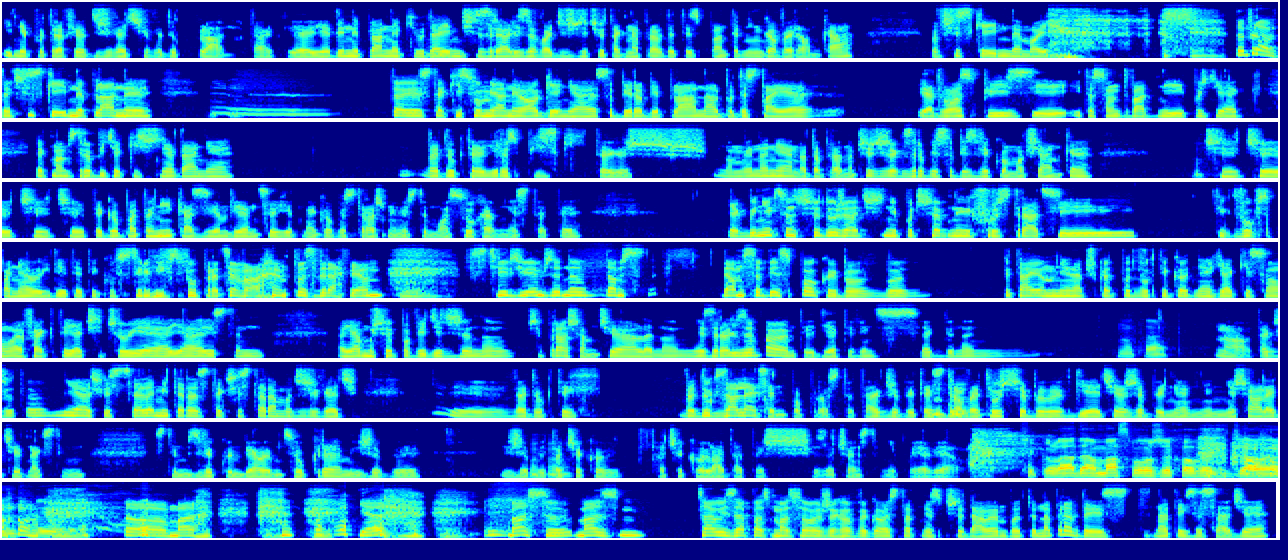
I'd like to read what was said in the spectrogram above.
i nie potrafię odżywiać się według planu. Tak? Jedyny plan, jaki udaje mi się zrealizować w życiu, tak naprawdę to jest plan treningowy Romka, bo wszystkie inne moje, naprawdę, wszystkie inne plany to jest taki słomiany ogień, ja sobie robię plan albo dostaję jadłospis i, i to są dwa dni i później jak, jak mam zrobić jakieś śniadanie według tej rozpiski, to już no mówię, no nie, no dobra, no przecież jak zrobię sobie zwykłą owsiankę, czy, czy, czy, czy tego batonika zjem więcej jednego, bo strasznym jestem łasuchem niestety. Jakby nie chcąc przedłużać niepotrzebnych frustracji tych dwóch wspaniałych dietetyków, z którymi współpracowałem, pozdrawiam, stwierdziłem, że no dam, dam sobie spokój, bo, bo pytają mnie na przykład po dwóch tygodniach, jakie są efekty, jak się czuję, a ja jestem, a ja muszę powiedzieć, że no przepraszam cię, ale no nie zrealizowałem tej diety, więc jakby no... No tak. No, także to mija się z celem i teraz tak się staram odżywiać yy, według tych, według zaleceń po prostu, tak, żeby te mhm. zdrowe tłuszcze były w diecie, żeby nie, nie, nie szaleć jednak z tym, z tym zwykłym białym cukrem i żeby, i żeby mhm. ta, czeko, ta czekolada też się za często nie pojawiała. Czekolada, masło orzechowe widziałem. O, o ma, ja masło, mas, cały zapas masła orzechowego ostatnio sprzedałem, bo to naprawdę jest na tej zasadzie.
